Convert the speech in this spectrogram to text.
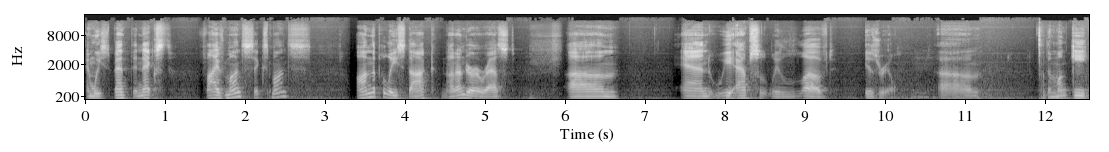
And we spent the next five months, six months on the police dock, not under arrest. Um, and we absolutely loved Israel. Um, the monkey,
